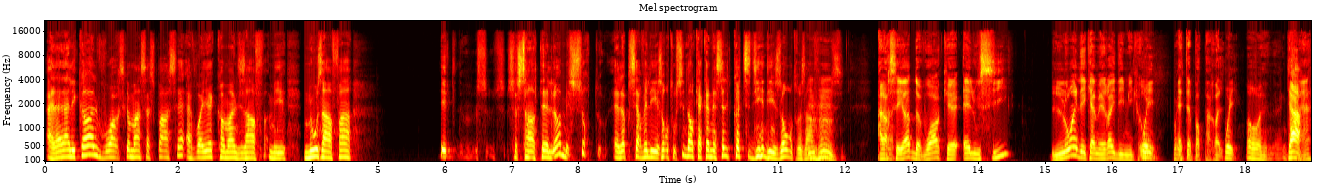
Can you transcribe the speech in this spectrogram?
elle allait à l'école, voir comment ça se passait. Elle voyait comment les enfants, mais nos enfants étaient- se, se sentaient là, mais surtout, elle observait les autres aussi. Donc, elle connaissait le quotidien des autres enfants Mhm. aussi. Alors, Ouais. c'est hâte de voir qu'elle aussi, loin des caméras et des micros, Oui, oui. était porte-parole. Oui. Oh. Garde, Hein?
